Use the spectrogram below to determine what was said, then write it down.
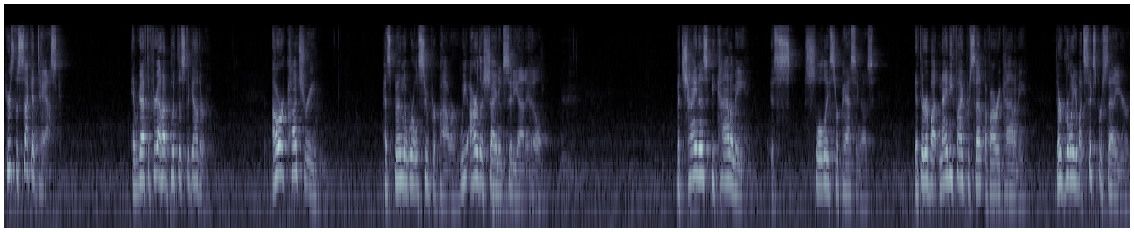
Here's the second task. And we're going to have to figure out how to put this together. Our country has been the world superpower. We are the shining city on a hill. But China's economy is slowly surpassing us. If they're about 95% of our economy, they're growing about 6% a year.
